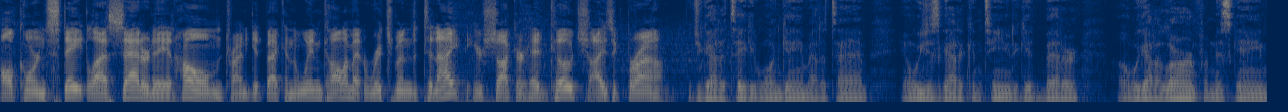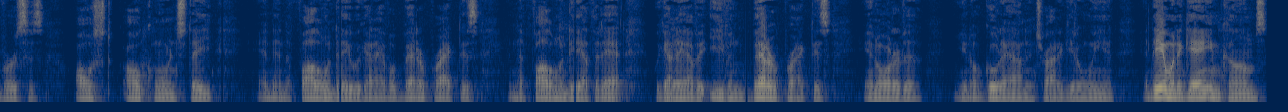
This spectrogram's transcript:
Alcorn State last Saturday at home, trying to get back in the win column at Richmond tonight. Here's Shocker head coach Isaac Brown. But you got to take it one game at a time, and we just got to continue to get better. Uh, we got to learn from this game versus Alcorn State, and then the following day we got to have a better practice, and the following day after that we got to have an even better practice in order to you know go down and try to get a win. And then when the game comes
